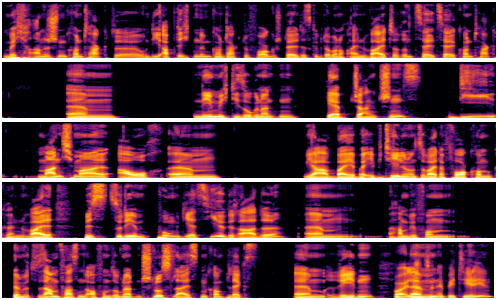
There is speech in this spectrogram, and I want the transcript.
mechanischen Kontakte und die abdichtenden Kontakte vorgestellt. Es gibt aber noch einen weiteren Zell-Zell-Kontakt, ähm, nämlich die sogenannten Gap Junctions, die manchmal auch ähm, ja, bei, bei Epithelien und so weiter vorkommen können. Weil bis zu dem Punkt jetzt hier gerade ähm, haben wir vom, können wir zusammenfassend auch vom sogenannten Schlussleistenkomplex ähm, reden. Spoiler Ähm, zu den Epithelien.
